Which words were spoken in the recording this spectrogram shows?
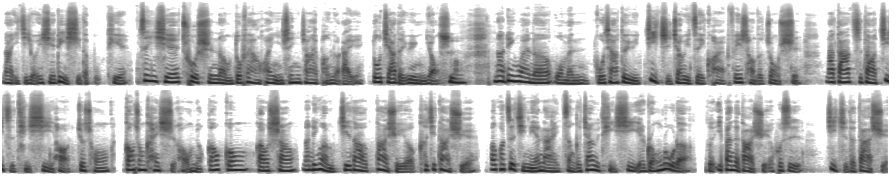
那以及有一些利息的补贴，这一些措施呢，我们都非常欢迎身心障碍朋友来多加的运用。是。那另外呢，我们国家对于继职教育这一块非常的重视。那大家知道，继职体系哈，就从高中开始哈，我们有高工、高商。那另外我们接到大学有科技大学，包括这几年来整个教育体系也融入了个一般的大学或是技职的大学，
